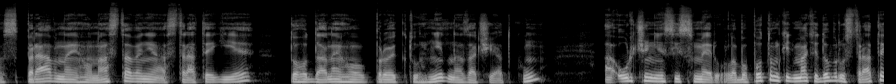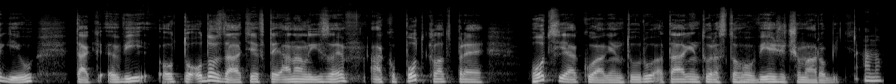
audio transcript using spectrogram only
správneho nastavenia a stratégie toho daného projektu hneď na začiatku a určenie si smeru. Lebo potom, keď máte dobrú stratégiu, tak vy to odovzdáte v tej analýze ako podklad pre hociakú agentúru a tá agentúra z toho vie, že čo má robiť. Áno.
